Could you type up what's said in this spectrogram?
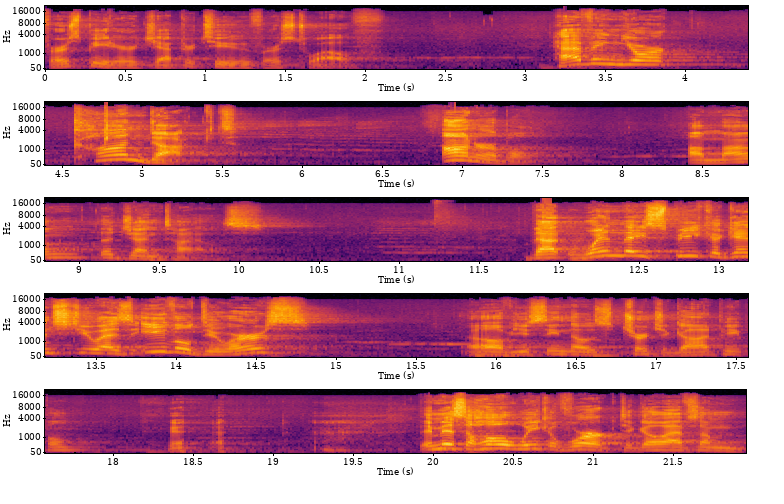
1 Peter chapter 2 verse 12. Having your conduct honorable among the Gentiles, that when they speak against you as evildoers, oh, have you seen those Church of God people? they miss a whole week of work to go have some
